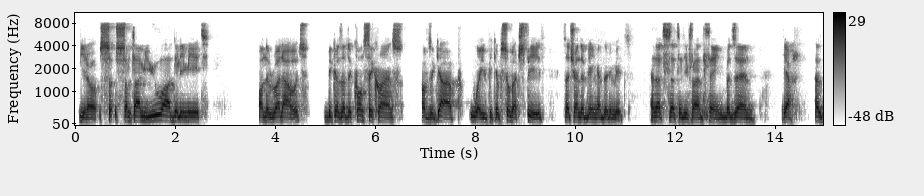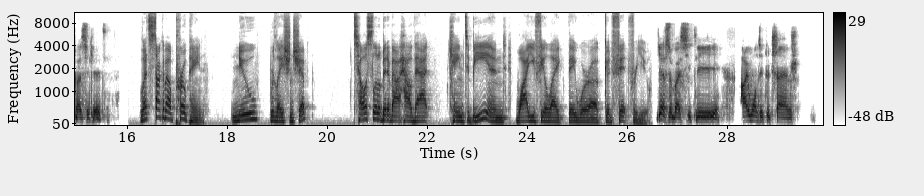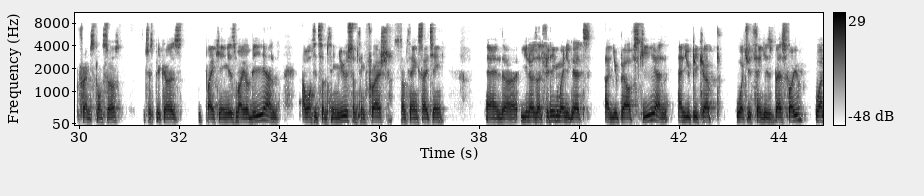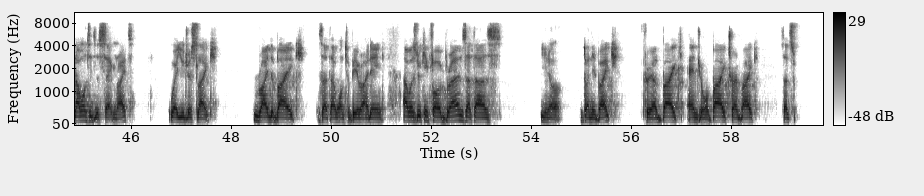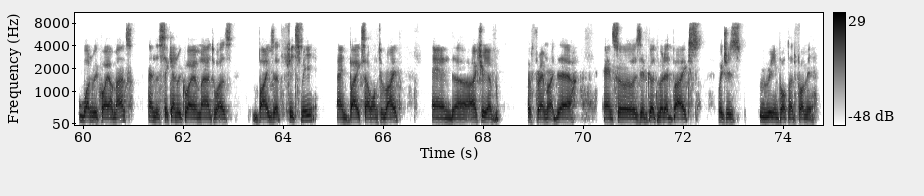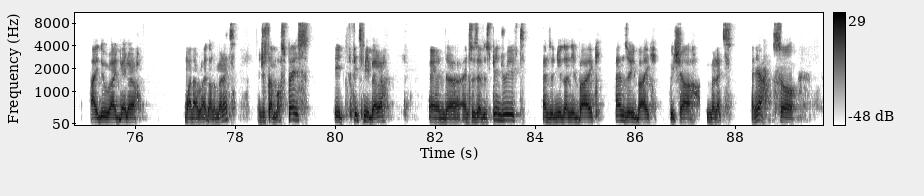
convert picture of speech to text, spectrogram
You know, so, sometimes you are the limit on the run out because of the consequence of the gap where you pick up so much speed that you end up being at the limit. And that's that's a different thing. But then yeah, that's basically it. Let's talk about Propain. New relationship. Tell us a little bit about how that came to be and why you feel like they were a good fit for you. Yeah, so basically I wanted to change frame sponsors just because biking is my hobby and I wanted something new, something fresh, something exciting. And uh, you know that feeling when you get a new pair of ski and and you pick up what you think is best for you. Well, I wanted the same, right? Where you just like ride the bike that I want to be riding. I was looking for a brand that has, you know, downhill bike, freeride bike, enduro bike, trail bike. That's one requirement. And the second requirement was bikes that fits me and bikes I want to ride. And uh, I actually have a frame right there. And so they've got mullet bikes, which is really important for me. I do ride better when I ride on a mullet. I just have more space. It fits me better. And uh, and so they have the Spindrift and the new downhill bike and the e-bike, which are mullets. And yeah, so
